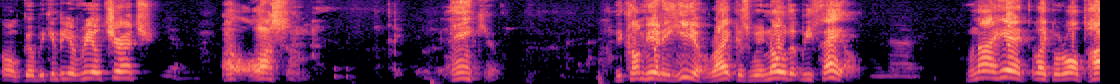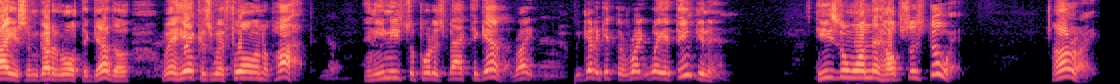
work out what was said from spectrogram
Oh, good. We can be a real church? Oh, awesome. Thank you. We come here to heal, right? Because we know that we fail. We're not here like we're all pious and we got it all together. We're here because we're falling apart. And he needs to put us back together, right? We got to get the right way of thinking in. He's the one that helps us do it. All right.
